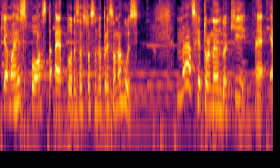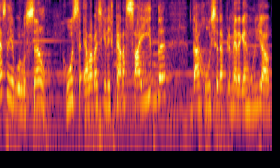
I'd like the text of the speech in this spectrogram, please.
que é uma resposta a toda essa situação de opressão na Rússia. Mas, retornando aqui, né, essa revolução russa ela vai significar a saída da Rússia da Primeira Guerra Mundial.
